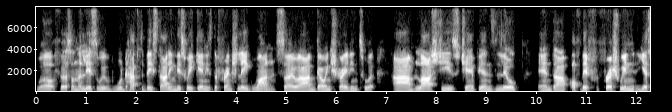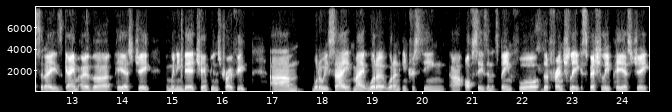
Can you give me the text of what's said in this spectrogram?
Well, first on the list, we would- have to be starting this weekend is the French League One. So, um, going straight into it, um, last year's champions Lille, and uh, off their f- fresh win yesterday's game over PSG and winning their Champions Trophy. Um, what do we say, mate? What a what an interesting uh, off season it's been for the French league, especially PSG.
